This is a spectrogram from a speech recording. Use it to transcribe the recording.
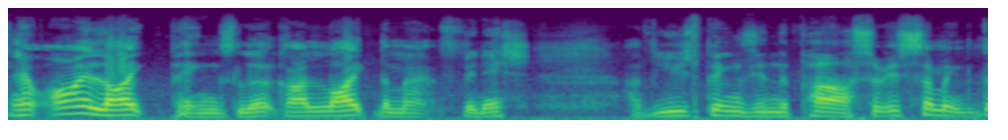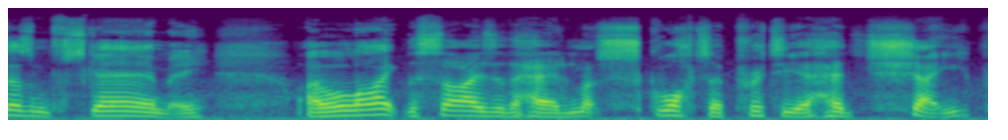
Now I like Ping's look, I like the matte finish. I've used Pings in the past, so it's something that doesn't scare me. I like the size of the head, much squatter, prettier head shape.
